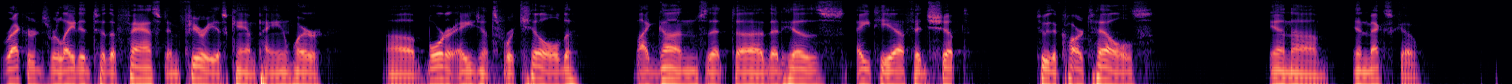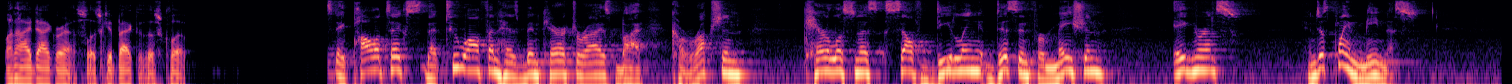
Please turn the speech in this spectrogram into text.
records related to the Fast and Furious campaign, where uh, border agents were killed by guns that uh, that his ATF had shipped to the cartels in um, in Mexico. But I digress. Let's get back to this clip. It's A politics that too often has been characterized by corruption, carelessness, self dealing, disinformation, ignorance, and just plain meanness.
